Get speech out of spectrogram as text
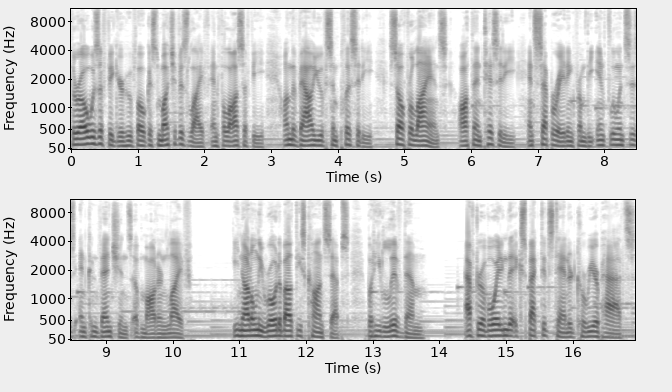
Thoreau was a figure who focused much of his life and philosophy on the value of simplicity, self-reliance, authenticity, and separating from the influences and conventions of modern life. He not only wrote about these concepts, but he lived them. After avoiding the expected standard career paths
